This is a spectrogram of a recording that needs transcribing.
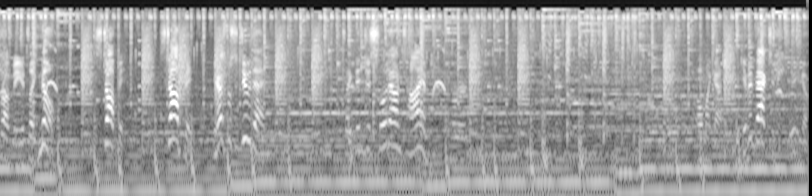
from me. It's like, no, stop it. Stop it. You're not supposed to do that. It's like, then just slow down time for... Oh my gosh. Give it back to me. There you go.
